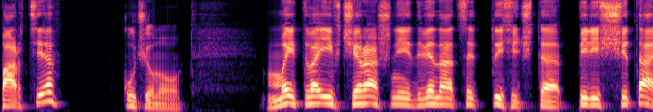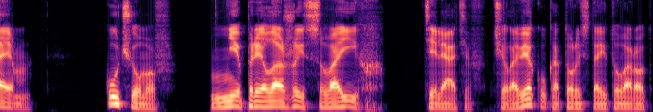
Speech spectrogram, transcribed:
партия. Кучумову. Мы твои вчерашние двенадцать тысяч-то пересчитаем. Кучумов. Не приложи своих. Телятев. Человеку, который стоит у ворот.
